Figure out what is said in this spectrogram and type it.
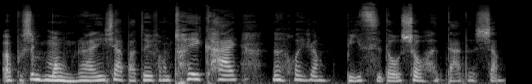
而不是猛然一下把对方推开，那会让彼此都受很大的伤。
